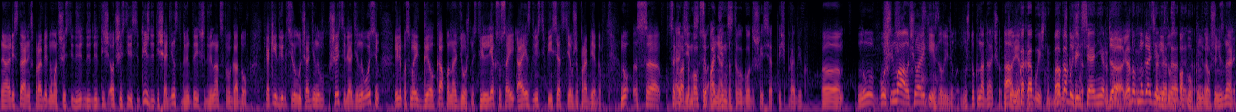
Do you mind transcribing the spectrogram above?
э, рестайлинг с пробегом от 6 две- две- две тысячи- от 60 тысяч 2011-2012 годов. Какие двигатели лучше, 1.6 или 1.8? Или посмотреть ГЛК по надежности? Или Lexus AS250 с тем же пробегом? Ну, с э, С-классом, по-моему, все 11 понятно. 11 года 60 тысяч пробег. Э, ну, очень мало человек ездил, видимо. Может, только на дачу. и А, ну редко. как обычно. Бабушка, обычно. пенсионер. Да, я только в магазин Тогда ездил да, за да, покупками, да, да. вы что, не знали?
